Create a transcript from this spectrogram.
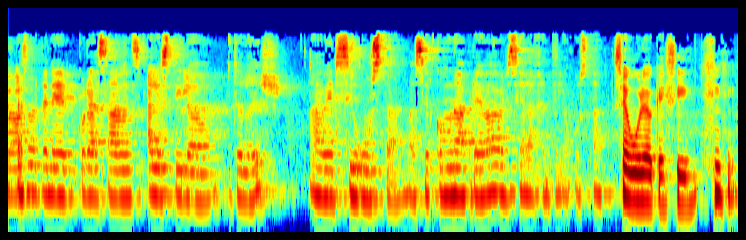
vamos a tener croissants al estilo delish. A ver si gusta. Va a ser como una prueba, a ver si a la gente le gusta. Seguro que sí.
